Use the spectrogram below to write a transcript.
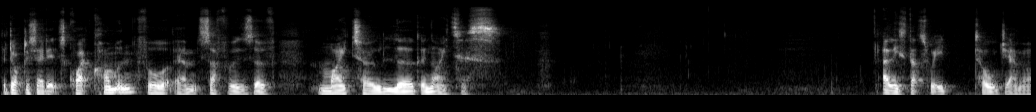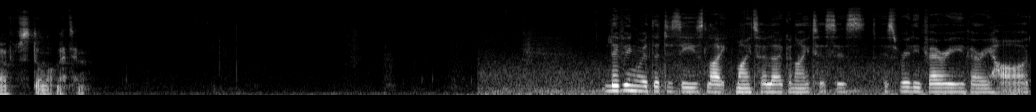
the doctor said it's quite common for um, sufferers of mitolurgonitis. At least that's what he told Gemma. I've still not met him. Living with a disease like mitolurgonitis is, is really very, very hard.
